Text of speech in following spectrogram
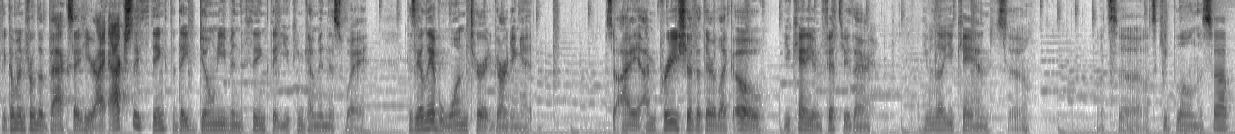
They come in from the backside here. I actually think that they don't even think that you can come in this way. Because they only have one turret guarding it. So I, I'm pretty sure that they're like, oh, you can't even fit through there. Even though you can, so... Let's, uh, let's keep blowing this up.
